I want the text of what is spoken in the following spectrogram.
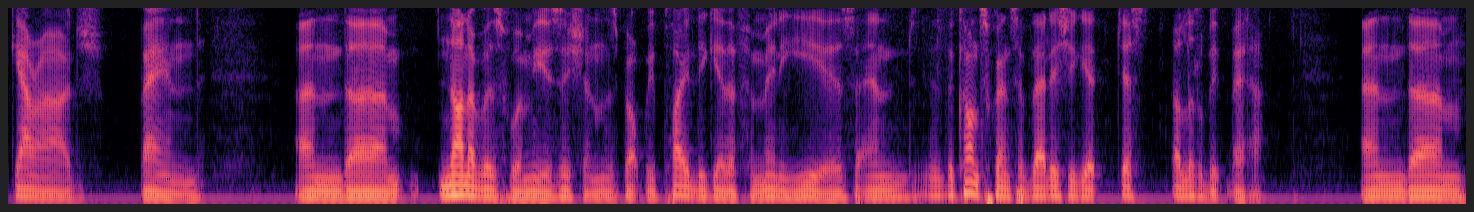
garage band, and um, none of us were musicians, but we played together for many years. And the consequence of that is you get just a little bit better, and um,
